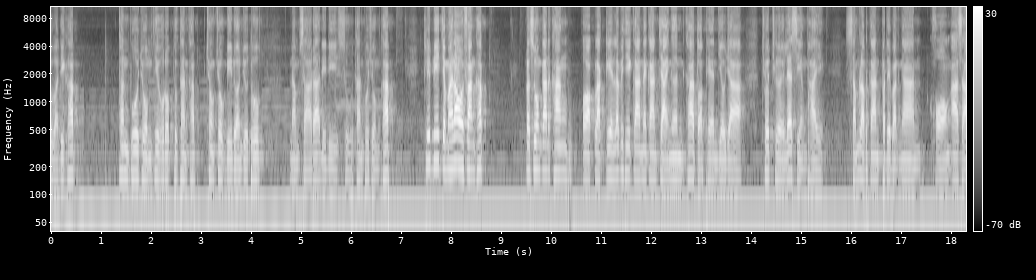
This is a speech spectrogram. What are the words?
สวัสดีครับ ท่านผู้ชมที่เคารพทุกท่านครับ ช่องโชคดีดอน YouTube นำสาระดีๆ สู่ท่านผู้ชมครับ คลิปนี้จะมาเล่าให้ฟังครับ กระทรวงการคลังออกหลักเกณฑ์และวิธีการในการจ่ายเงินค่าตอบแทนเยียวยา ชดเชยและเสี่ยงภัยสำหรับการปฏิบัติงานของอาสา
